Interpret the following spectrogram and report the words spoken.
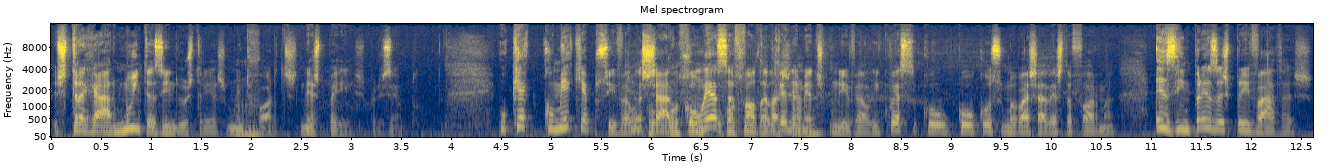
estragar muitas indústrias muito uhum. fortes neste país, por exemplo. O que é, como é que é possível achar, consumo, com essa falta de rendimento né? disponível e com, esse, com, com o consumo a baixar desta forma, as empresas privadas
